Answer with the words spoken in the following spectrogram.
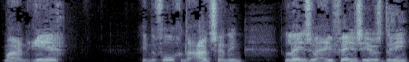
maar een eer. In de volgende uitzending lezen we Efeziërs 3,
